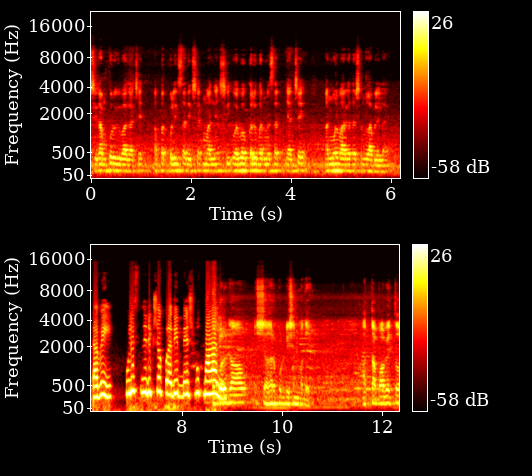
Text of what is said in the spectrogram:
श्रीरामपूर विभागाचे अपर पोलीस अधीक्षक मान्य श्री वैभव कलुबर्मे सर यांचे अनमोल मार्गदर्शन लाभलेलं आहे. यावेळी पोलीस निरीक्षक प्रदीप देशमुख म्हणाले कोपरगाव शहर पोलीस स्टेशनमध्ये आत्ता पावे तो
